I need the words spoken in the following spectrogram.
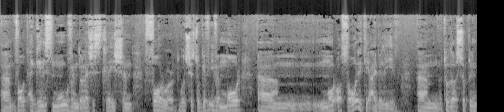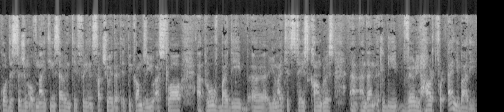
um, vote against moving the legislation forward, which is to give even more more authority, I believe um, to the Supreme Court decision of 1973 in such a way that it becomes a U.S. law approved by the uh, United States Congress, uh, and then it'll be very hard for anybody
